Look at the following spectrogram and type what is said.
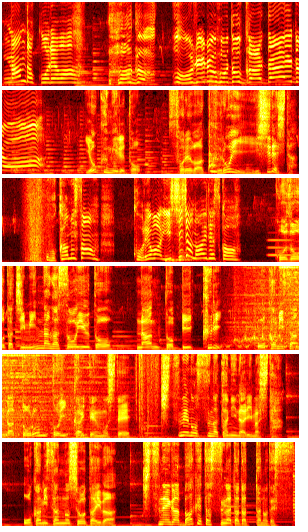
なんだこれは。歯が折れるほど硬いの。よく見るとそれは黒い石でした。おかみさんこれは石じゃないですか。小僧たちみんながそう言うとなんとびっくりおかみさんがドロンと一回転をして狐の姿になりました。おかみさんの正体は狐が化けた姿だったのです。お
